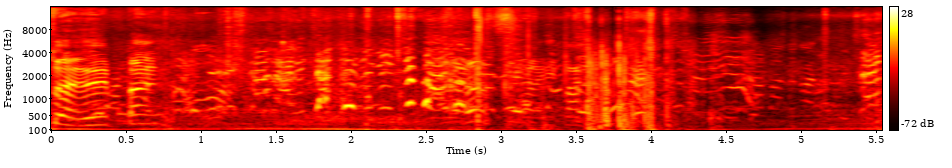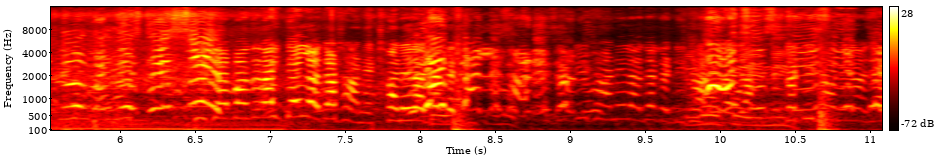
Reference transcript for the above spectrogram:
ਤੇਰੀ ਭੈਣ ਥਾਣੇ ਥਾਣੇ ਲਾ ਜਾ ਗੱਡੀ ਥਾਣੇ ਲਾ ਜਾ ਗੱਡੀ ਥਾਣੇ ਗੱਡੀ ਥਾਣੇ ਲਾ ਜਾ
